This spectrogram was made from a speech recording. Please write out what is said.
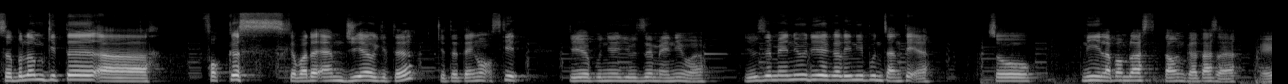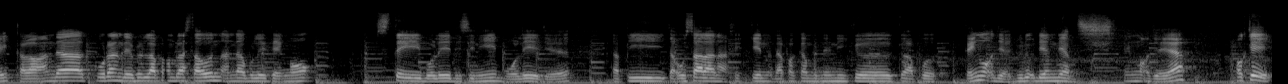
sebelum kita uh, fokus kepada MGL kita kita tengok sikit dia punya user menu ah. User menu dia kali ni pun cantik ah. So ni 18 tahun ke atas ah. Okey kalau anda kurang daripada 18 tahun anda boleh tengok stay boleh di sini boleh je. Tapi tak usahlah nak fikir nak dapatkan benda ni ke ke apa. Tengok je duduk diam-diam. Tengok je ya. Okey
